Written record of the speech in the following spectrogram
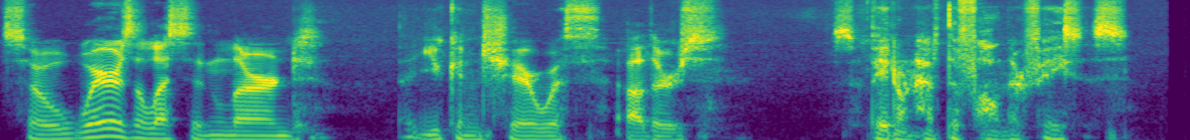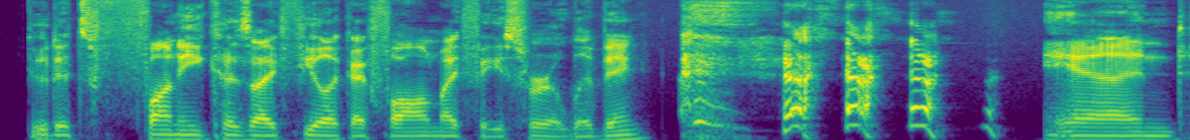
So, where is a lesson learned that you can share with others so they don't have to fall on their faces? Dude, it's funny because I feel like I fall on my face for a living. and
